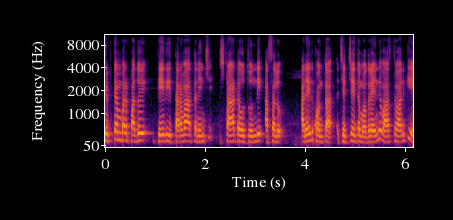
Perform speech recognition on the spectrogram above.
సెప్టెంబర్ పదో తేదీ తర్వాత నుంచి స్టార్ట్ అవుతుంది అసలు అనేది కొంత చర్చ అయితే మొదలైంది. వాస్తవానికి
